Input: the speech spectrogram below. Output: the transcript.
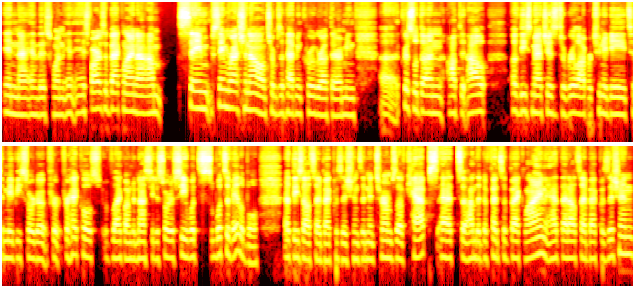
in that in this one. And as far as the back line, I, am same same rationale in terms of having Krueger out there. I mean, uh, Crystal Dunn opted out of these matches. It's a real opportunity to maybe sort of for, for head coach Vlatko Andonovski to sort of see what's what's available at these outside back positions. And in terms of caps at uh, on the defensive back line at that outside back position,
